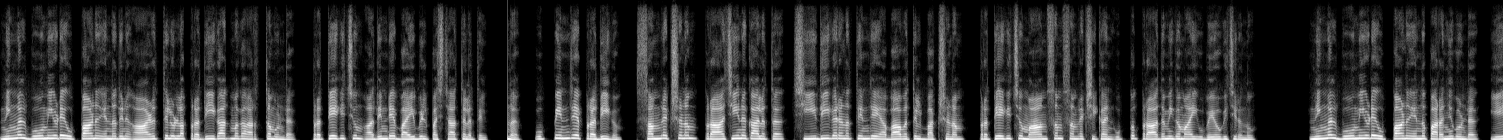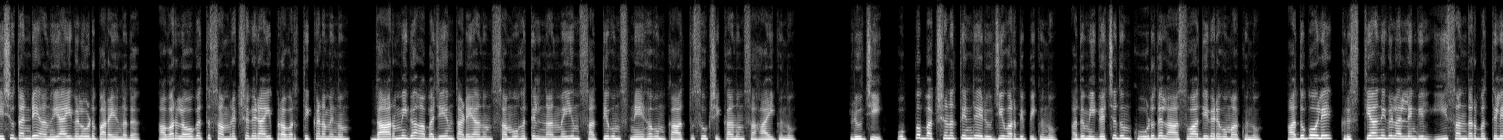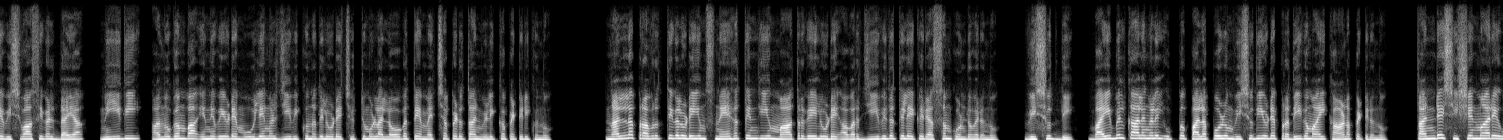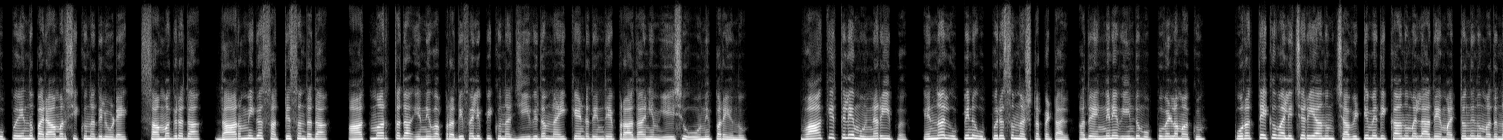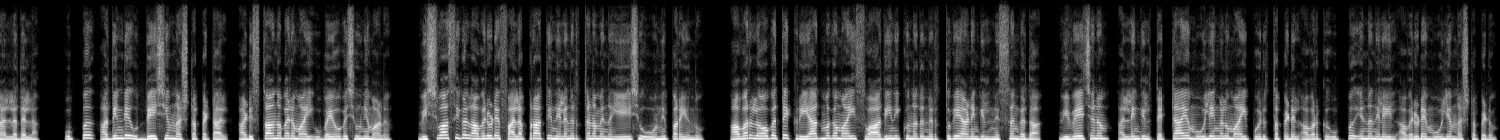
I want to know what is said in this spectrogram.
നിങ്ങൾ ഭൂമിയുടെ ഉപ്പാണ് എന്നതിന് ആഴത്തിലുള്ള പ്രതീകാത്മക അർത്ഥമുണ്ട്. പ്രത്യേകിച്ചും അതിന്റെ ബൈബിൾ പശ്ചാത്തലത്തിൽ. ഉപ്പിന്റെ പ്രതീകം. സംരക്ഷണം പ്രാചീനകാലത്ത് ശീതീകരണത്തിന്റെ അഭാവത്തിൽ ഭക്ഷണം പ്രത്യേകിച്ച് മാംസം സംരക്ഷിക്കാൻ ഉപ്പ് പ്രാഥമികമായി ഉപയോഗിച്ചിരുന്നു. നിങ്ങൾ ഭൂമിയുടെ ഉപ്പാണ് എന്ന് പറഞ്ഞുകൊണ്ട് യേശു തന്റെ അനുയായികളോട് പറയുന്നത് അവർ ലോകത്ത് സംരക്ഷകരായി പ്രവർത്തിക്കണമെന്നും ധാർമ്മിക അപജയം തടയാനും സമൂഹത്തിൽ നന്മയും സത്യവും സ്നേഹവും കാത്തുസൂക്ഷിക്കാനും സഹായിക്കുന്നു. രുചി ഉപ്പ് ഭക്ഷണത്തിന്റെ രുചി വർദ്ധിപ്പിക്കുന്നു അത് മികച്ചതും കൂടുതൽ ആസ്വാദ്യകരവുമാക്കുന്നു. അതുപോലെ ക്രിസ്ത്യാനികൾ അല്ലെങ്കിൽ ഈ സന്ദർഭത്തിലെ വിശ്വാസികൾ ദയ നീതി അനുകമ്പ എന്നിവയുടെ മൂല്യങ്ങൾ ജീവിക്കുന്നതിലൂടെ ചുറ്റുമുള്ള ലോകത്തെ മെച്ചപ്പെടുത്താൻ വിളിക്കപ്പെട്ടിരിക്കുന്നു. നല്ല പ്രവൃത്തികളുടെയും സ്നേഹത്തിന്റെയും മാതൃകയിലൂടെ അവർ ജീവിതത്തിലേക്ക് രസം കൊണ്ടുവരുന്നു. വിശുദ്ധി ബൈബിൾ കാലങ്ങളിൽ ഉപ്പ് പലപ്പോഴും വിശുദ്ധിയുടെ പ്രതീകമായി കാണപ്പെട്ടിരുന്നു. തന്റെ ശിഷ്യന്മാരെ ഉപ്പ് എന്ന് പരാമർശിക്കുന്നതിലൂടെ സമഗ്രത ധാർമ്മിക സത്യസന്ധത ആത്മാർത്ഥത എന്നിവ പ്രതിഫലിപ്പിക്കുന്ന ജീവിതം നയിക്കേണ്ടതിന്റെ പ്രാധാന്യം യേശു ഊന്നിപ്പറയുന്നു. വാക്യത്തിലെ മുന്നറിയിപ്പ് എന്നാൽ ഉപ്പിന് ഉപ്പുരസം നഷ്ടപ്പെട്ടാൽ അത് എങ്ങനെ വീണ്ടും ഉപ്പുവെള്ളമാക്കും? പുറത്തേക്ക് വലിച്ചെറിയാനും ചവിട്ടിമെതിക്കാനുമല്ലാതെ മറ്റൊന്നിനും അത് നല്ലതല്ല. ഉപ്പ് അതിന്റെ ഉദ്ദേശ്യം നഷ്ടപ്പെട്ടാൽ അടിസ്ഥാനപരമായി ഉപയോഗശൂന്യമാണ്. വിശ്വാസികൾ അവരുടെ ഫലപ്രാപ്തി നിലനിർത്തണമെന്ന് യേശു ഊന്നിപ്പറയുന്നു. അവർ ലോകത്തെ ക്രിയാത്മകമായി സ്വാധീനിക്കുന്നത് നിർത്തുകയാണെങ്കിൽ നിസ്സംഗത വിവേചനം അല്ലെങ്കിൽ തെറ്റായ മൂല്യങ്ങളുമായി പൊരുത്തപ്പെടൽ അവർക്ക് ഉപ്പ് എന്ന നിലയിൽ അവരുടെ മൂല്യം നഷ്ടപ്പെടും.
